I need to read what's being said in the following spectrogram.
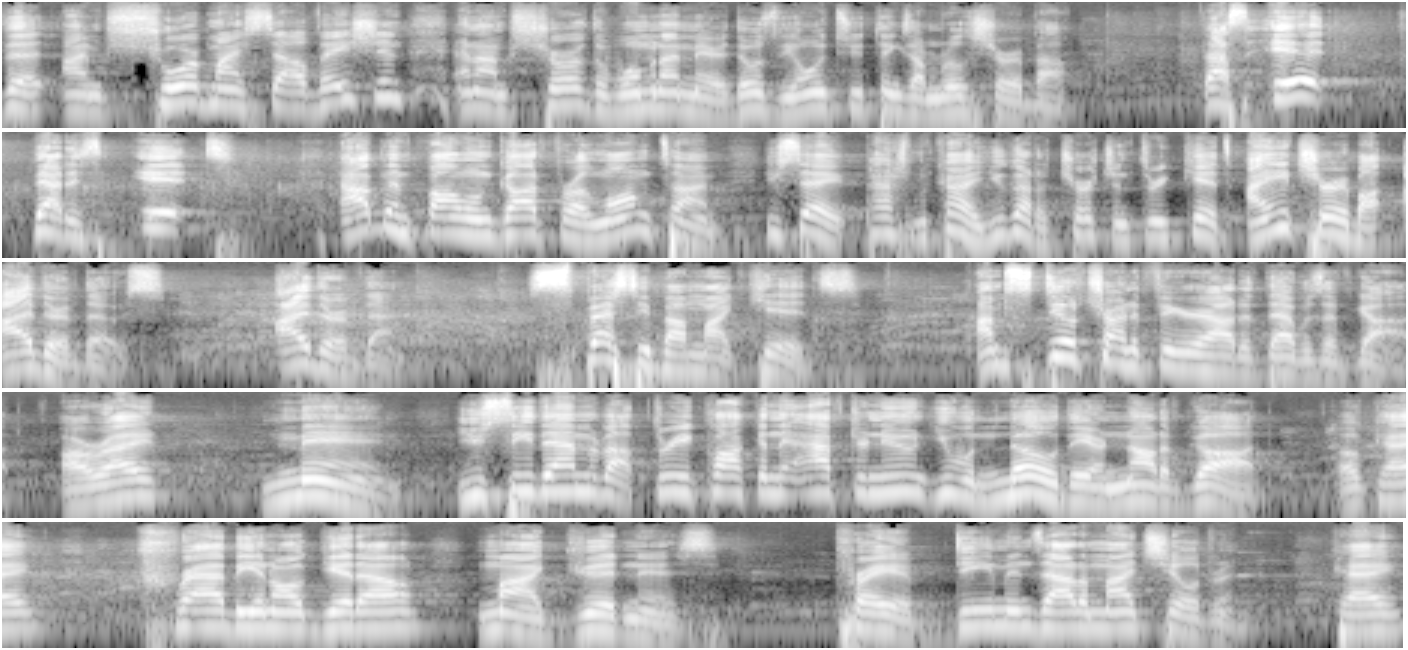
that I'm sure of my salvation and I'm sure of the woman I married. Those are the only two things I'm really sure about. That's it. That is it. I've been following God for a long time. You say, Pastor Micaiah, you got a church and three kids. I ain't sure about either of those, either of them, especially about my kids. I'm still trying to figure out if that was of God, all right? Man, you see them about three o'clock in the afternoon, you will know they are not of God, okay? Crabby and all get out. My goodness. Pray of demons out of my children, okay?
